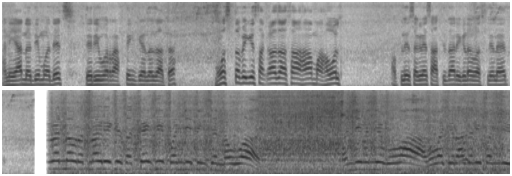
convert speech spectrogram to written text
आणि या नदीमध्येच ते रिव्हर राफ्टिंग केलं जातं. मस्तपैकी सकाळचा असा हा माहोल आपले सगळे साथीदार इकडे बसलेले आहेत. नव्याण्णव रत्नागिरी एकशे सत्याऐंशी पणजी तीनशे नव्वद. पणजी म्हणजे गोवा गोवाची राजधानी पणजी.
